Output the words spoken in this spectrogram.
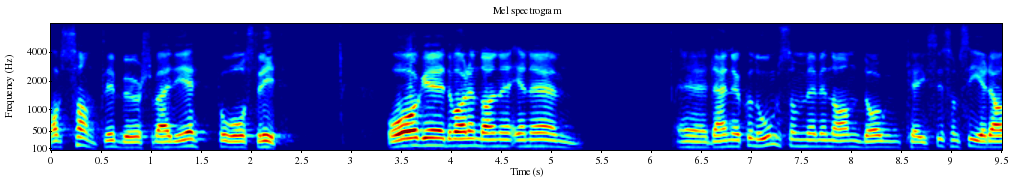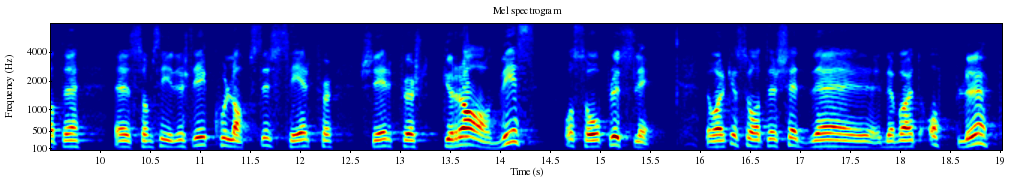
av samtlige børsverdier på Wall Street. Og eh, Det var en, en, en, eh, det er en økonom som, ved navn Dog Casey som sier det, at, eh, som sier det slik kollapser skjer, skjer først gradvis, og så plutselig. Det var ikke så at det skjedde Det var et oppløp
